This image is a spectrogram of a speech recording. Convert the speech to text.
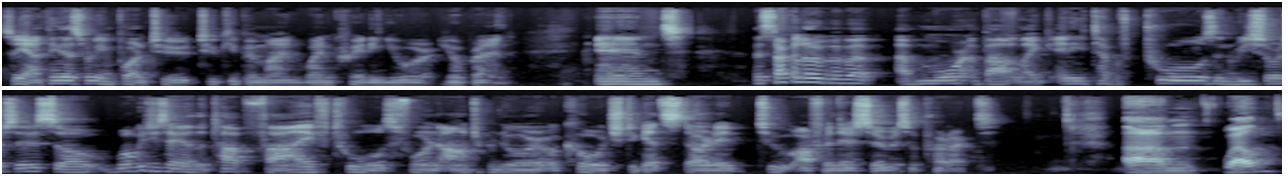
so yeah, I think that's really important to to keep in mind when creating your your brand. And let's talk a little bit about uh, more about like any type of tools and resources. So what would you say are the top five tools for an entrepreneur or coach to get started to offer their service or product? Um, well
